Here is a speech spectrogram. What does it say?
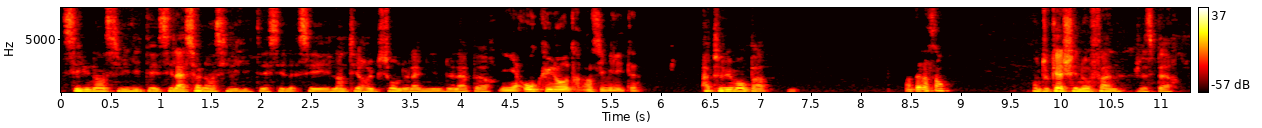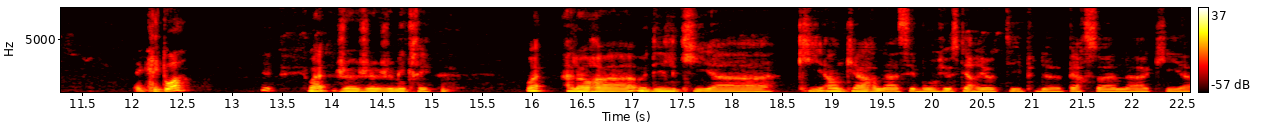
c'est une incivilité, c'est la seule incivilité, c'est l'interruption de la Minute de la Peur. Il n'y a aucune autre incivilité. Absolument pas. Intéressant. En tout cas chez nos fans, j'espère. Écris-toi. Ouais, je, je, je m'écris. Ouais, alors euh, Odile qui, euh, qui incarne ces bons vieux stéréotypes de personnes euh, qui... euh,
